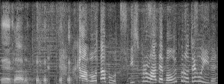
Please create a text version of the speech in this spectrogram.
É, claro. Acabou o tabu. Isso por um lado é bom e por outro é ruim, né?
